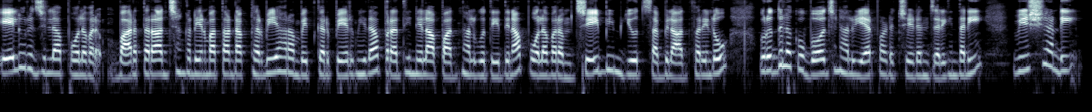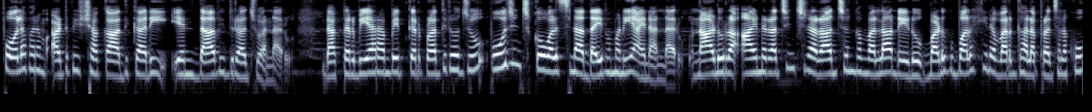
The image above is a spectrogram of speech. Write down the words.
ఏలూరు జిల్లా పోలవరం. భారత రాజ్యాంగ నిర్మాత డాక్టర్ బిఆర్ అంబేద్కర్ పేరు మీద ప్రతి నెల పద్నాలుగో తేదీన పోలవరం జేబీఎం యూత్ సభ్యుల ఆధ్వర్యంలో వృద్ధులకు భోజనాలు ఏర్పాటు చేయడం జరిగిందని విషయాన్ని పోలవరం అటవీ శాఖ అధికారి ఎన్ దావిదురాజు అన్నారు. డాక్టర్ బిఆర్ అంబేద్కర్ ప్రతిరోజు పూజించుకోవలసిన దైవమని ఆయన అన్నారు. నాడు ఆయన రచించిన రాజ్యాంగం వల్ల నేడు బడుగు బలహీన వర్గాల ప్రజలకు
